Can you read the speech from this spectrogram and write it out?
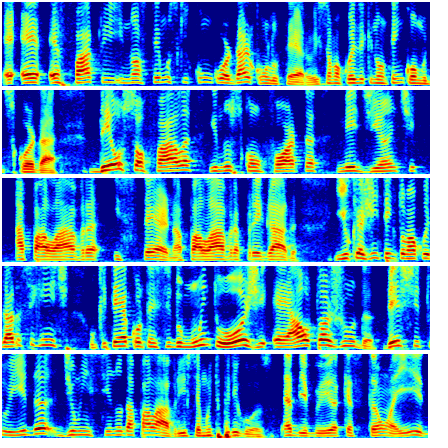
é, é, fato e nós temos que concordar com Lutero. Isso é uma coisa que não tem como discordar. Deus só fala e nos conforta mediante a palavra externa, a palavra pregada. E o que a gente tem que tomar cuidado é o seguinte: o que tem acontecido muito hoje é autoajuda, destituída de um ensino da palavra. Isso é muito perigoso. É, Bíblia, e a questão aí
